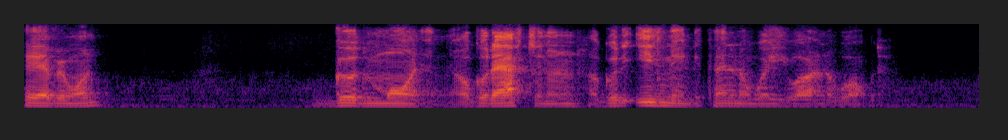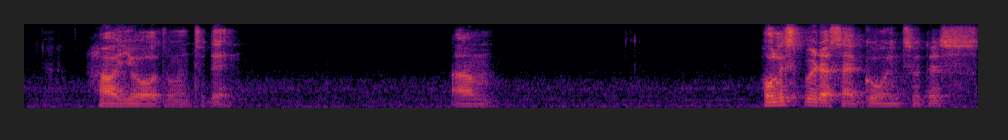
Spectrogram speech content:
Hey everyone, good morning or good afternoon or good evening, depending on where you are in the world. How you all doing today? Um, Holy Spirit, as I go into this,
